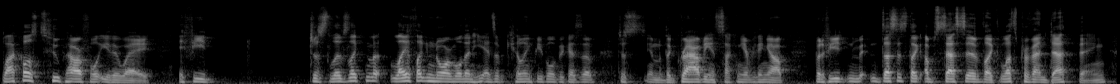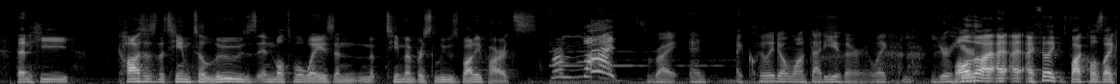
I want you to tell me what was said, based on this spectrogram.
Black Hole's too powerful either way. If he just lives like life like normal, then he ends up killing people because of just you know the gravity and sucking everything up. But if he does this like obsessive like let's prevent death thing, then he causes the team to lose in multiple ways, and m- team members lose body parts. For months! Right, and I clearly don't want that either. Like, you're here. Although I, I I feel like Black Hole's like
